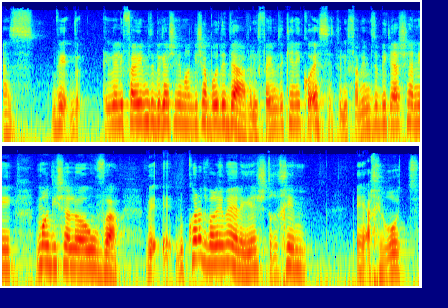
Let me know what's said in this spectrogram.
אז, ו, ו, ולפעמים זה בגלל שאני מרגישה בודדה, ולפעמים זה כי אני כועסת, ולפעמים זה בגלל שאני מרגישה לא אהובה. וכל הדברים האלה, יש דרכים אה, אחרות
